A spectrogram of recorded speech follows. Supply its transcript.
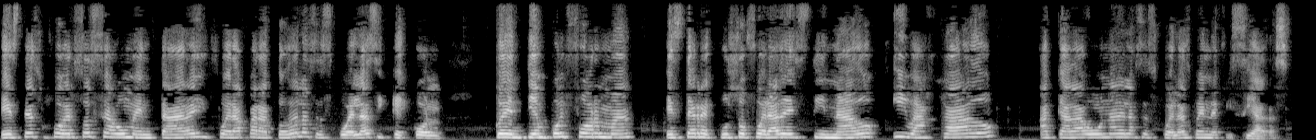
este esfuerzo se aumentara y fuera para todas las escuelas y que con, con tiempo y forma este recurso fuera destinado y bajado a cada una de las escuelas beneficiadas.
